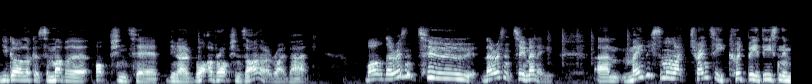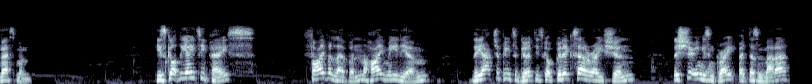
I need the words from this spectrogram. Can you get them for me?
you got to look at some other options here. You know, what other options are there at right back? Well, there isn't too there isn't too many. Um, maybe someone like Trenty could be a decent investment. He's got the 80 pace, 5'11, high medium. The attributes are good. He's got good acceleration. The shooting isn't great, but it doesn't matter.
